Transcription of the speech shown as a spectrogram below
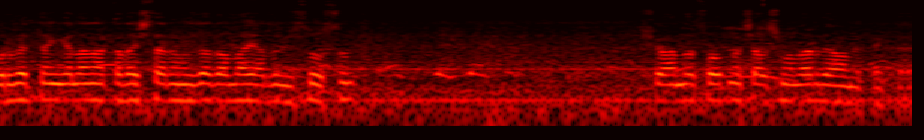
Gurbetten gelen arkadaşlarımıza da Allah yardımcısı olsun. Şu anda soğutma çalışmaları devam etmekte.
